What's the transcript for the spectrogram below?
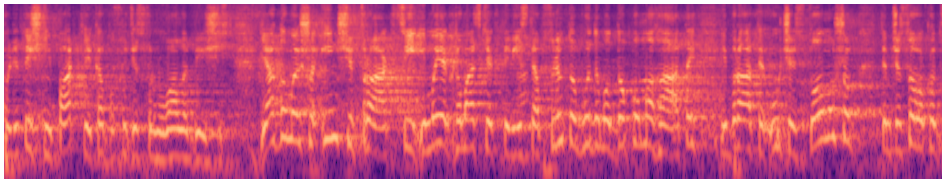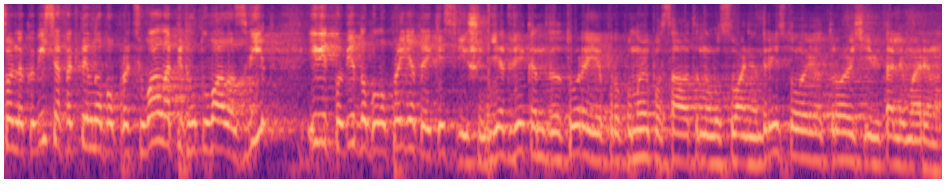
політичній партії, яка по суті сформувала більшість. Я думаю, що інші фракції, і ми, як громадські активісти, абсолютно будемо допомагати і брати участь в тому, щоб тимчасова контрольна комісія ефективно попрацювала, підготувала звіт і відповідно було прийнято якесь рішення. Є дві кандидатури, і пропоную поставити на голосування Андрій Троїч і Віталій Мерінов.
